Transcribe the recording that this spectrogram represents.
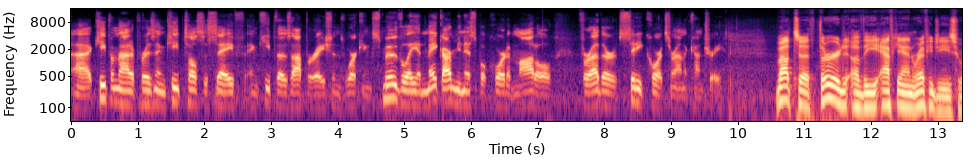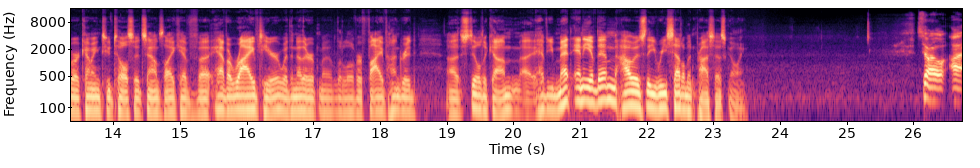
uh, keep them out of prison, keep Tulsa safe, and keep those operations working smoothly, and make our municipal court a model for other city courts around the country. About a third of the Afghan refugees who are coming to Tulsa, it sounds like, have uh, have arrived here, with another uh, little over 500 uh, still to come. Uh, have you met any of them? How is the resettlement process going? So I,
